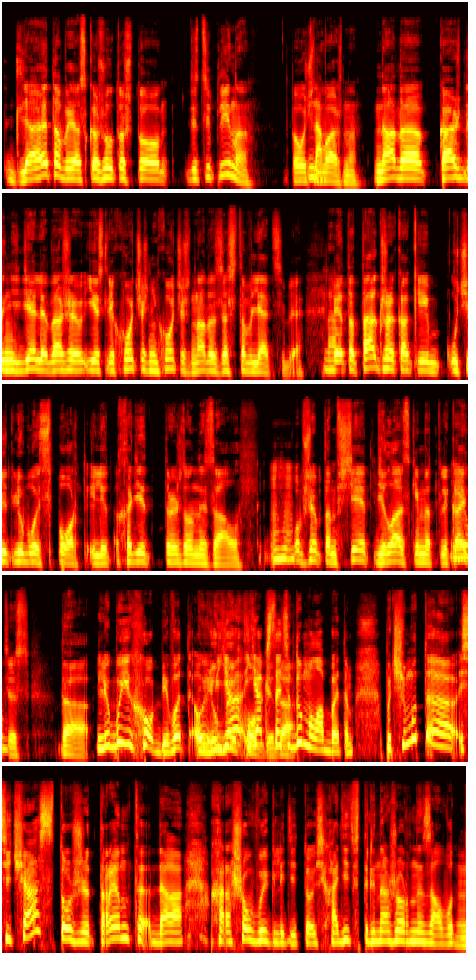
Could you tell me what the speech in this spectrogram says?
Для этого я скажу то, что дисциплина это очень да. важно. Надо каждую неделю, даже если хочешь, не хочешь, надо заставлять себя. Да. Это так же, как и учить любой спорт или ходить в тренажерный зал. Угу. Вообще там все дела, с кем отвлекаетесь, Люб... Да. Любые хобби. Вот э, Любые я, хобби, я, кстати, да. думала об этом. Почему-то сейчас тоже тренд, да, хорошо выглядеть, то есть ходить в тренажерный зал. Вот угу.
